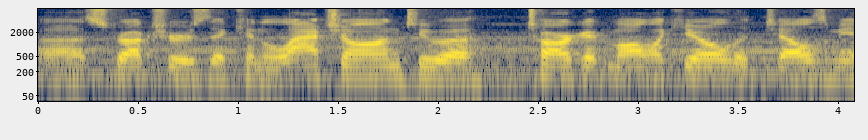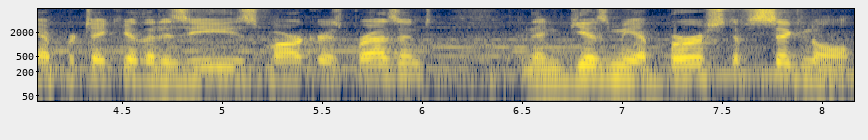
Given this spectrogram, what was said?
uh, structures that can latch on to a target molecule that tells me a particular disease marker is present and then gives me a burst of signal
